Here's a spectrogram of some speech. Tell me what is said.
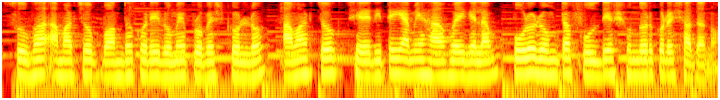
সুভা আমার চোখ বন্ধ করে রুমে প্রবেশ করল। আমার চোখ ছেড়ে দিতেই আমি হা হয়ে গেলাম। পুরো রুমটা ফুল দিয়ে সুন্দর করে সাজানো।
